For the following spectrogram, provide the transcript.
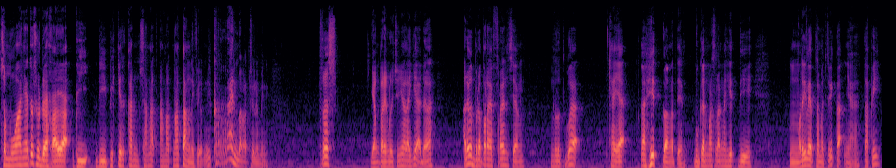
Semuanya itu sudah kayak di, dipikirkan sangat amat matang nih film ini. Keren banget film ini. Terus yang paling lucunya lagi adalah ada beberapa reference yang menurut gue kayak ngehit banget ya. Bukan masalah ngehit di mm, relate sama ceritanya tapi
